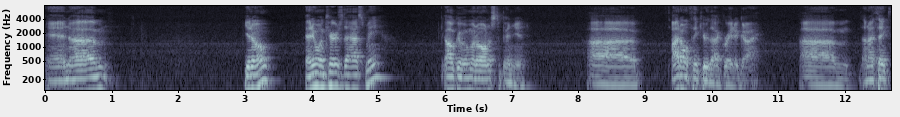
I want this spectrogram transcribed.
And, um, you know, anyone cares to ask me? I'll give him an honest opinion. Uh, I don't think you're that great a guy. Um, and I think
